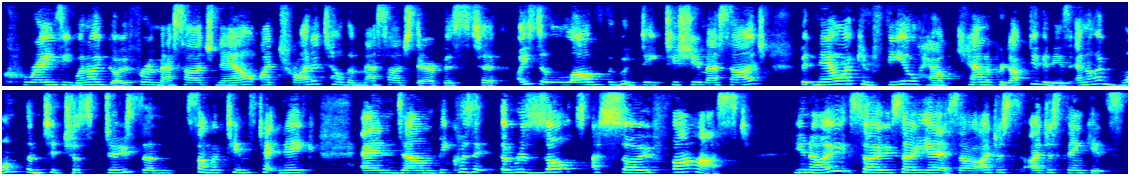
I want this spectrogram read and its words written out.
crazy. When I go for a massage now, I try to tell the massage therapist to, I used to love the good deep tissue massage, but now I can feel how counterproductive it is. And I want them to just do some, some of Tim's technique. And um, because it, the results are so fast, you know? So, so yeah, so I just, I just think it's,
